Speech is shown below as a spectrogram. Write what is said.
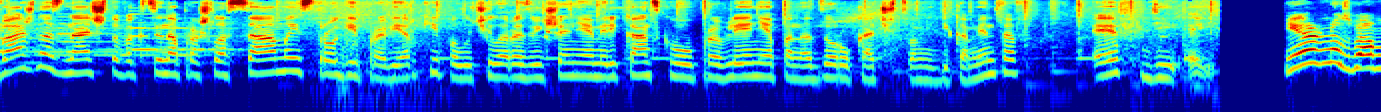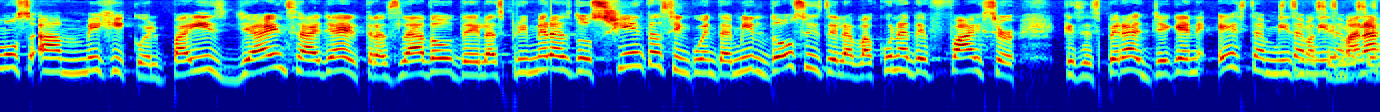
Важно знать, что вакцина прошла самые строгие проверки и получила разрешение Американского управления по надзору качества медикаментов FDA. Y ahora nos vamos a México. El país ya ensaya el traslado de las primeras 250 mil dosis de la vacuna de Pfizer que se espera lleguen esta misma, semana.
